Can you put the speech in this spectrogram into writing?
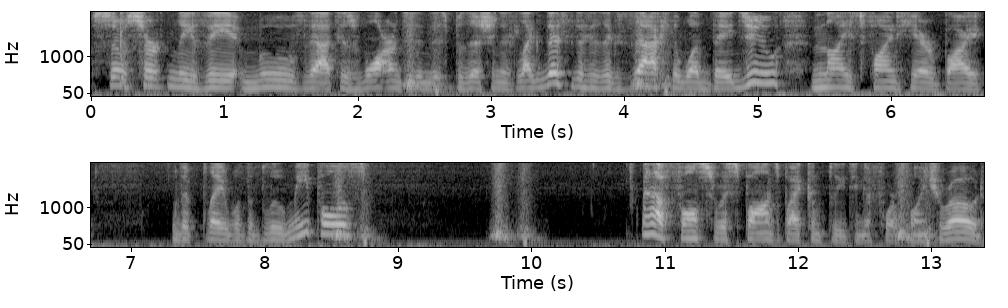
So certainly the move that is warranted in this position is like this. This is exactly what they do. Nice find here by the play with the blue meeples. And Afonso responds by completing a four-point road.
